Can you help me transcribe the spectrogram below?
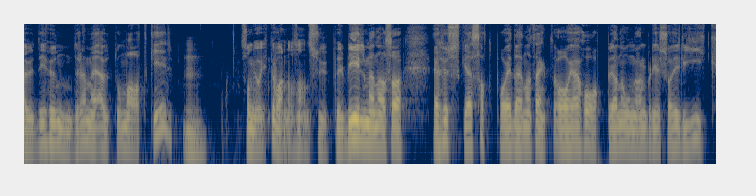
Audi 100 med automatgir Mm. som jo ikke var noen sånn superbil, men altså Jeg husker jeg satt på i den og tenkte å, jeg håper jeg noen gang blir så rik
